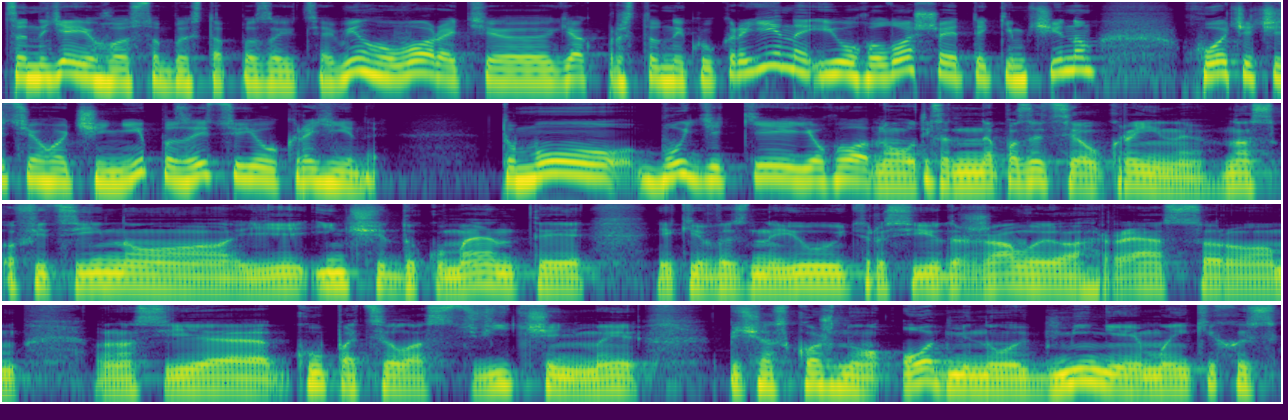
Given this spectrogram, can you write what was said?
Це не є його особиста позиція. Він говорить е, як представник України і оголошує таким чином, хочучи цього чи ні, позицію України. Тому будь-які його ну це не позиція України. У нас офіційно є інші документи, які визнають Росію державою агресором. У нас є купа ціла свідчень. Ми під час кожного обміну обмінюємо якихось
